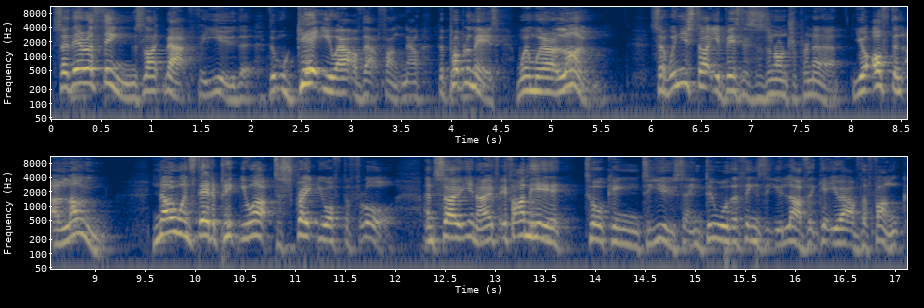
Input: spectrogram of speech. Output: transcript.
So there are things like that for you that, that will get you out of that funk. Now, the problem is when we're alone, so when you start your business as an entrepreneur, you're often alone. No one's there to pick you up, to scrape you off the floor. And so, you know, if, if I'm here talking to you saying do all the things that you love that get you out of the funk,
